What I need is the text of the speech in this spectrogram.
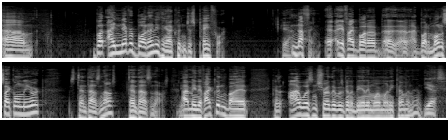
um, But I never bought anything I couldn't just pay for. Yeah. Nothing. If I bought a, a I bought a motorcycle in New York, it was ten thousand dollars. Ten thousand dollars. I mean, if I couldn't buy it because I wasn't sure there was going to be any more money coming in, Yes.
